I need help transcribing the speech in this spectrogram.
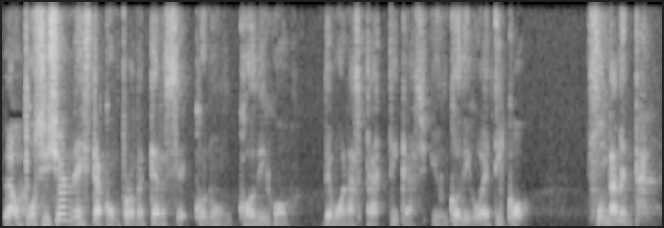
La oposición necesita comprometerse con un código de buenas prácticas y un código ético fundamental,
